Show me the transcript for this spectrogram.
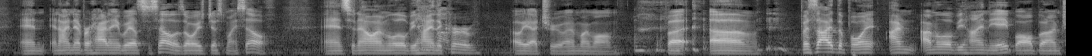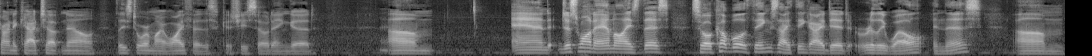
and and I never had anybody else to sell. It was always just myself. And so now I'm a little behind the curve. Oh yeah, true, and my mom. But um, beside the point, I'm I'm a little behind the eight ball, but I'm trying to catch up now, at least to where my wife is, because she's so dang good. Um, and just want to analyze this. So a couple of things I think I did really well in this um,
